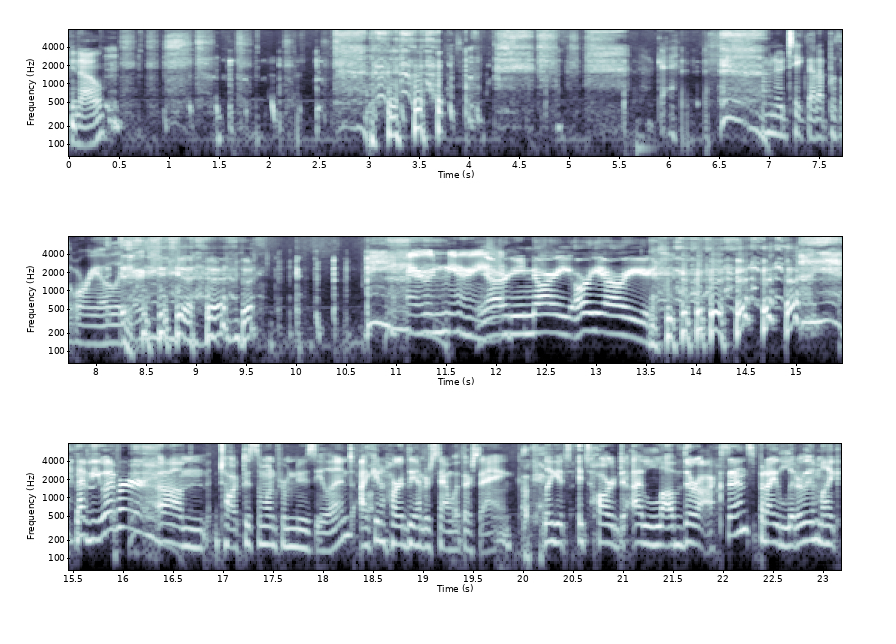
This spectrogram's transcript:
you know. Okay. I'm gonna take that up with Oreo later. Nari. Nari, ori, ori. Have you ever um, talked to someone from New Zealand? I can hardly understand what they're saying. Okay. Like it's it's hard. to- I love their accents, but I literally am like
